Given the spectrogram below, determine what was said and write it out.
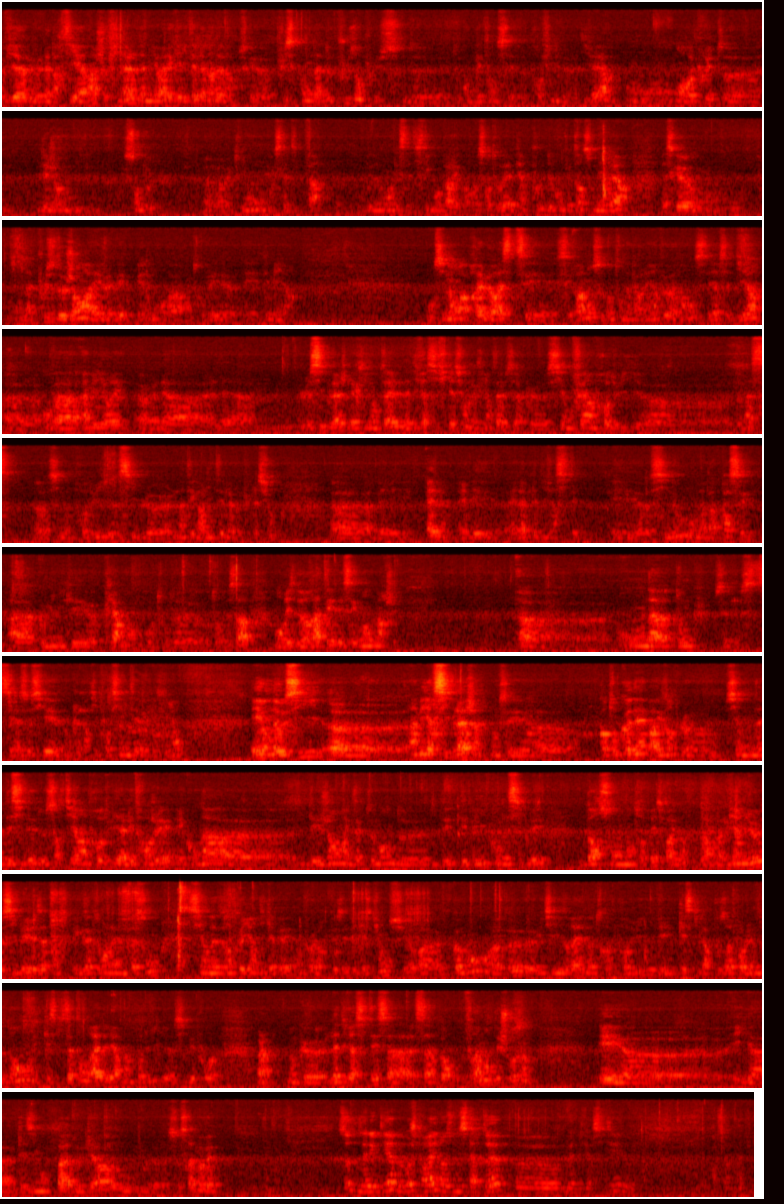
via la partie RH au final, d'améliorer la qualité de la main-d'œuvre. Puisqu'on a de plus en plus de, compétences et de profils divers, on, recrute des gens sans doute qui ont enfin, bout les statistiques vont parler. On va se retrouver avec un pool de compétences meilleur parce qu'on on a plus de gens à évaluer et donc on va en trouver euh, des, meilleurs. Sinon, après, le reste, c'est vraiment ce dont on a parlé un peu avant, c'est-à-dire c'est de dire euh, on va améliorer euh, le ciblage de la clientèle, la diversification de la clientèle, c'est-à-dire que si on fait un produit de masse, si notre produit cible l'intégralité de la population, ben, elle, elle, est, elle a de la diversité. Et si nous, on n'a pas pensé à communiquer clairement autour de, autour de ça, on risque de rater des segments de marché. On a donc, c'est associé donc la partie proximité avec les clients, et on a aussi euh, un meilleur ciblage. Euh, quand on connaît, par exemple, euh, si on a décidé de sortir un produit à l'étranger et qu'on a des gens exactement de, des, pays qu'on a ciblés dans son entreprise, par exemple, ben, on va bien mieux cibler les attentes. Exactement de la même façon, si on a des employés handicapés, on peut leur poser des questions sur comment eux utiliseraient notre produit et qu'est-ce qui leur poserait problème dedans et qu'est-ce qu'ils attendraient d'ailleurs d'un produit ciblé pour eux. Voilà, donc euh, la diversité, ça, apporte vraiment des choses. Et euh, il n'y a quasiment pas de cas où euh, ce serait mauvais. Sauf que vous allez me dire, bah, moi je travaille dans une start-up, la diversité,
